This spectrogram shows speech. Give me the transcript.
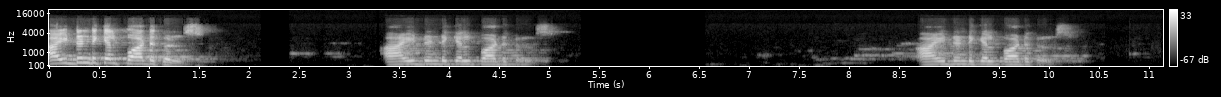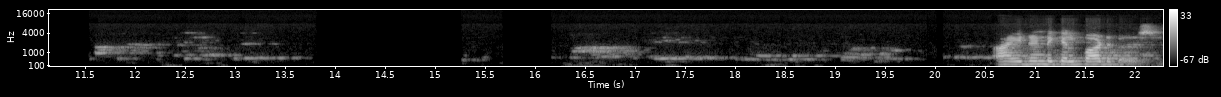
identical particles identical particles identical particles. Identical particles.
